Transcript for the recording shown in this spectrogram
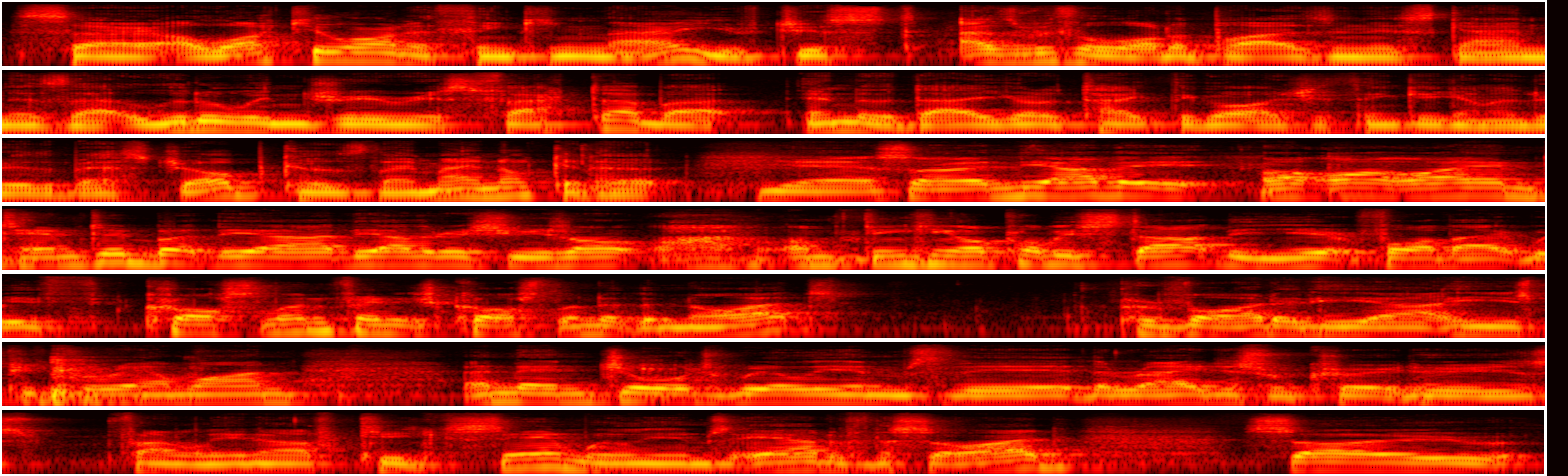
So I like your line of thinking, though. You've just, as with a lot of players in this game, there's that little injury risk factor. But end of the day, you got to take the guys you think are going to do the best job because they may not get hurt. Yeah. So and the other, I, I am tempted, but the uh, the other issue is I, I'm thinking I'll probably start the year at five eight with Crossland, Phoenix Crossland at the night, provided he uh, he is picked for round one, and then George Williams, the the Raiders recruit, who's funnily enough kicked Sam Williams out of the side. So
